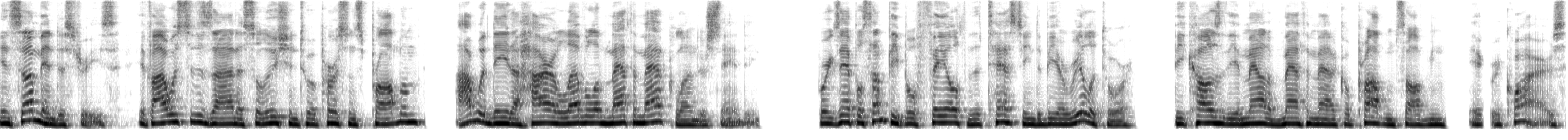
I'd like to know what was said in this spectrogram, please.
In some industries, if I was to design a solution to a person's problem, I would need a higher level of mathematical understanding. For example, some people fail the testing to be a realtor because of the amount of mathematical problem solving it requires.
